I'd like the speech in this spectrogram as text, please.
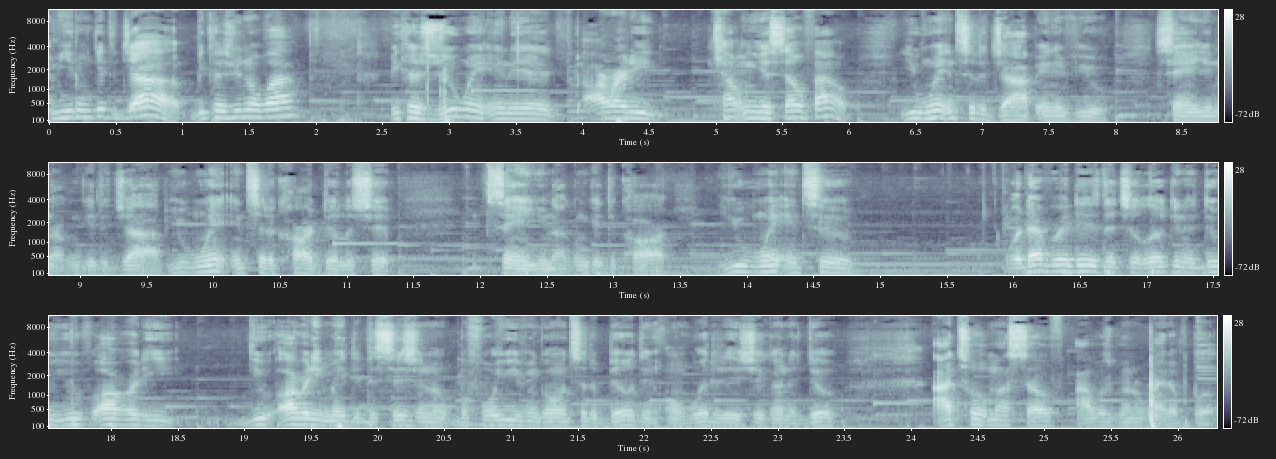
and you don't get the job because you know why? Because you went in there already counting yourself out. You went into the job interview saying you're not gonna get the job. You went into the car dealership saying you're not gonna get the car. You went into whatever it is that you're looking to do, you've already you already made the decision before you even go into the building on what it is you're going to do. I told myself I was going to write a book.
